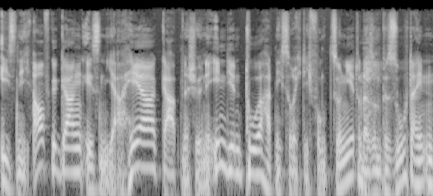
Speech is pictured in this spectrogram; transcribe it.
ist nicht aufgegangen, ist ein Jahr her, gab eine schöne Indien-Tour, hat nicht so richtig funktioniert oder so ein Besuch da hinten.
